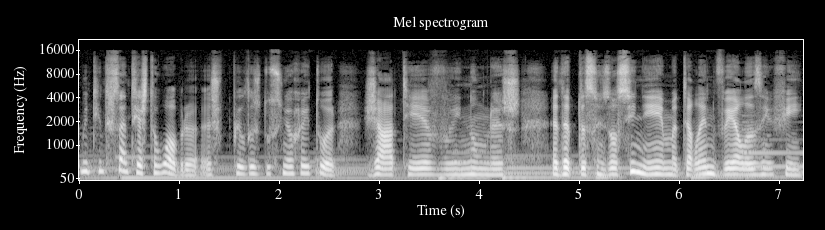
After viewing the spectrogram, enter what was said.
muito interessante esta obra, As Pupilas do Senhor Reitor. Já teve inúmeras adaptações ao cinema, telenovelas, enfim,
